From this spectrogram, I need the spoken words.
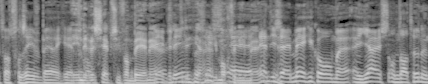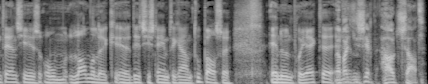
Edward van Zevenbergen In de van receptie van BNR. Die? ja, precies. die mochten niet Eh, mee. En die zijn meegekomen juist omdat hun intentie is om landelijk eh, dit systeem te gaan toepassen in hun projecten. maar wat En- je zegt, hout zat.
